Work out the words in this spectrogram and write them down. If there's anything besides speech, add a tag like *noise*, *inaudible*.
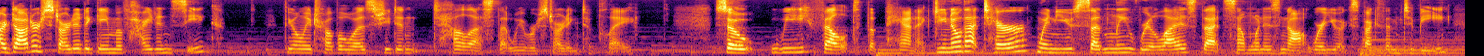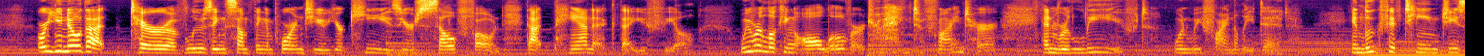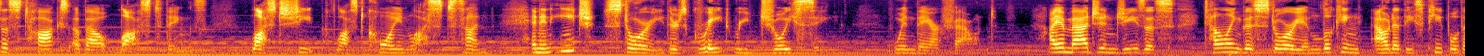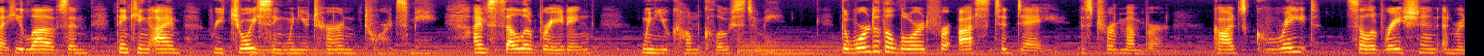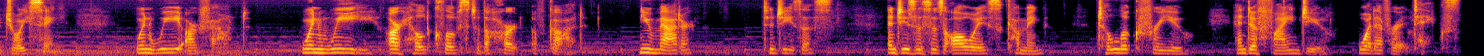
Our daughter started a game of hide and seek. The only trouble was she didn't tell us that we were starting to play. So we felt the panic. Do you know that terror when you suddenly realize that someone is not where you expect them to be? Or you know that terror of losing something important to you, your keys, your cell phone, that panic that you feel. We were looking all over *laughs* trying to find her and relieved when we finally did. In Luke 15, Jesus talks about lost things lost sheep, lost coin, lost son. And in each story, there's great rejoicing when they are found. I imagine Jesus telling this story and looking out at these people that he loves and thinking, I'm rejoicing when you turn towards me. I'm celebrating when you come close to me. The word of the Lord for us today is to remember God's great celebration and rejoicing when we are found, when we are held close to the heart of God. You matter to Jesus, and Jesus is always coming to look for you and to find you, whatever it takes.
